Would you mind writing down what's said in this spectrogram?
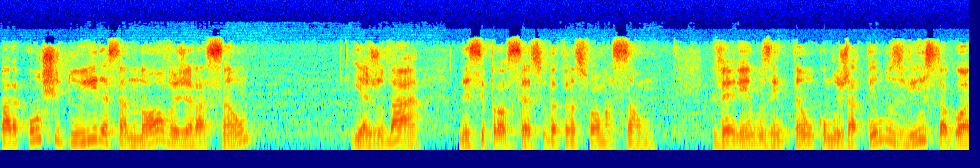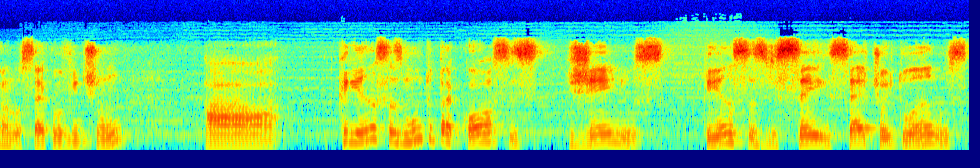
para constituir essa nova geração e ajudar nesse processo da transformação. Veremos então, como já temos visto agora no século XXI, a crianças muito precoces, gênios, crianças de 6, 7, 8 anos,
